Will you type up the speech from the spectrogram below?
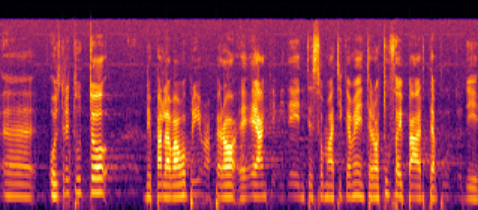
Eh, oltretutto ne parlavamo prima però è, è anche evidente somaticamente no? tu fai parte appunto di,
